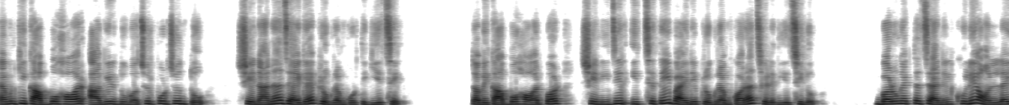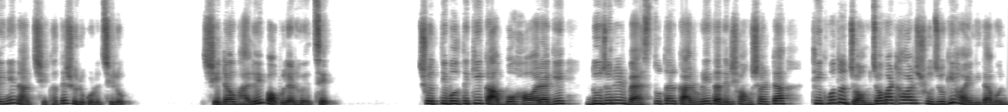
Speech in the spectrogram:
এমনকি কাব্য হওয়ার আগের দু বছর পর্যন্ত সে নানা জায়গায় প্রোগ্রাম করতে গিয়েছে। তবে কাব্য হওয়ার পর সে নিজের ইচ্ছেতেই বাইরে প্রোগ্রাম করা ছেড়ে দিয়েছিল। বরং একটা চ্যানেল খুলে অনলাইনে নাচ শেখাতে শুরু করেছিল। সেটাও ভালোই পপুলার হয়েছে। সত্যি বলতে কি, কাব্য হওয়ার আগে দুজনের ব্যস্ততার কারণে তাদের সংসারটা ঠিকমতো জমজমাট হওয়ার সুযোগই হয়নি তেমন।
